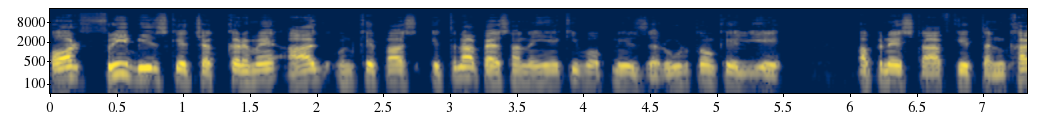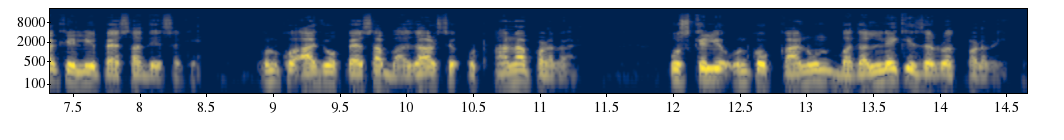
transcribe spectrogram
और फ्री बीज के चक्कर में आज उनके पास इतना पैसा नहीं है कि वो अपनी जरूरतों के लिए, अपने स्टाफ की तनख्वाह के लिए पैसा दे सके। उनको आज वो पैसा बाज़ार से उठाना पड़ रहा है। उसके लिए उनको कानून बदलने की ज़रूरत पड़ रही है।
